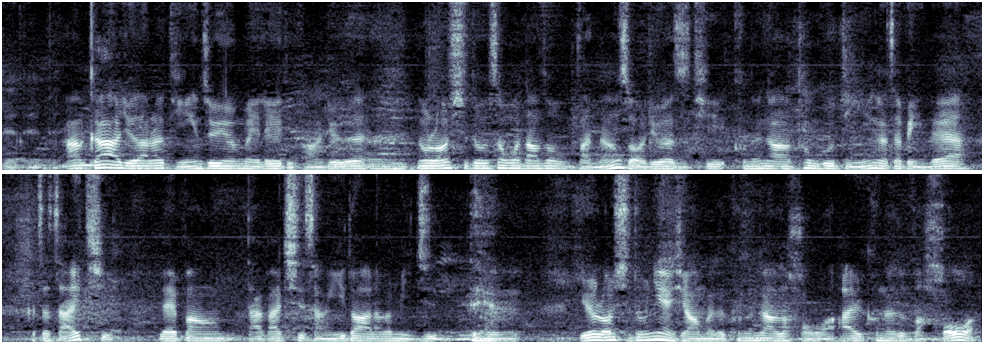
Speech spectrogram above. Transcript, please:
对对对。啊，搿也就是阿拉电影最有魅力个地方，就是侬老许多生活当中勿能造就个事体，可能讲通过电影搿只平台啊，搿只载体来帮大家去呈现到阿拉个面前。对。有老许多念想物事，可能讲是好个，也有可能是勿好个，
